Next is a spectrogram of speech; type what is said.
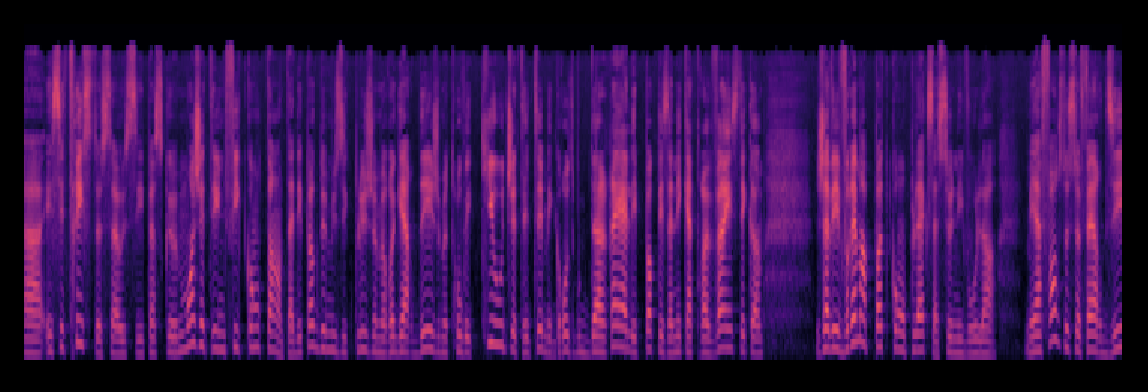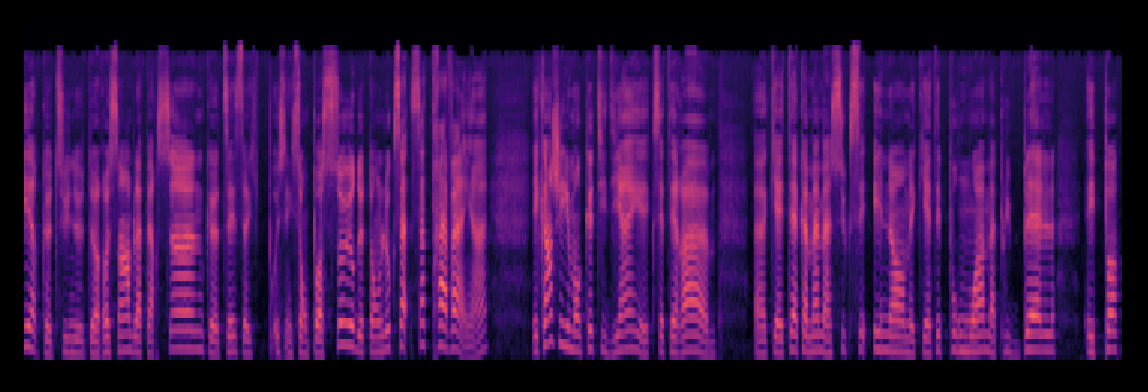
Euh, et c'est triste ça aussi, parce que moi j'étais une fille contente. À l'époque de Musique Plus, je me regardais, je me trouvais cute, j'étais mes grosses boucles d'arrêt à l'époque des années 80, c'était comme... J'avais vraiment pas de complexe à ce niveau-là. Mais à force de se faire dire que tu ne te ressembles à personne, que tu sais, ils sont pas sûrs de ton look, ça, ça travaille, hein? Et quand j'ai eu mon quotidien, etc., euh, euh, qui a été quand même un succès énorme et qui a été pour moi ma plus belle époque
